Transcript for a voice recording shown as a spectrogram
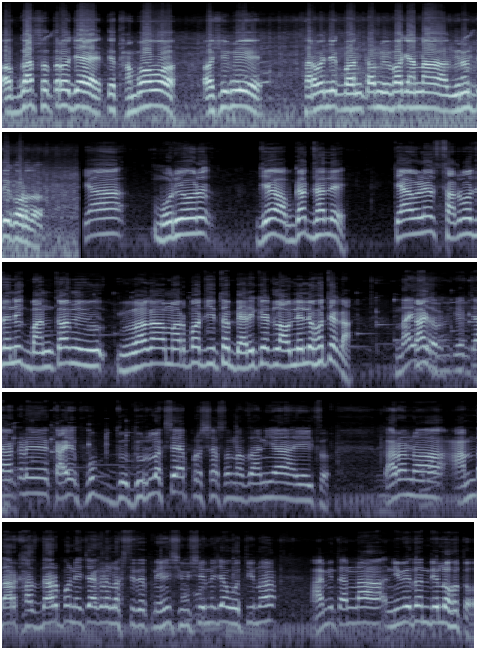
अपघात सत्र जे आहे ते थांबवावं अशी मी सार्वजनिक बांधकाम विभाग यांना विनंती करतो. या मोरीवर जे अपघात झाले त्यावेळेस सार्वजनिक बांधकाम वि- विभागामार्फत इथं बॅरिकेड लावलेले होते का? नाही काय? सर याच्याकडे काय खूप दु- दुर्लक्ष आहे प्रशासनाचं आणि या यायचं. कारण अं, आमदार खासदार पण याच्याकडे लक्ष देत नाही. हे शिवसेनेच्या वतीनं आम्ही त्यांना निवेदन दिलं होतं.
